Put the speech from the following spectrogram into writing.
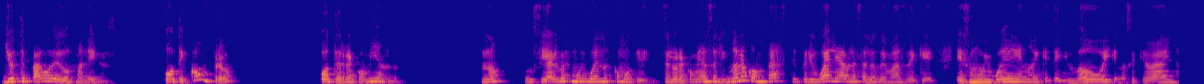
yo te pago de dos maneras. O te compro o te recomiendo, ¿no? si algo es muy bueno, es como que se lo recomiendas a alguien. No lo compraste, pero igual le hablas a los demás de que es muy bueno y que te ayudó y que no sé qué vaina.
